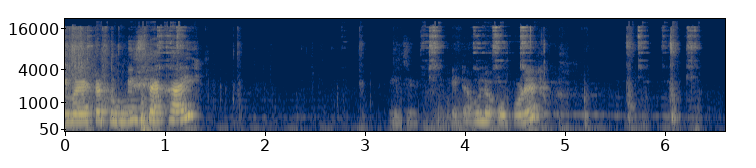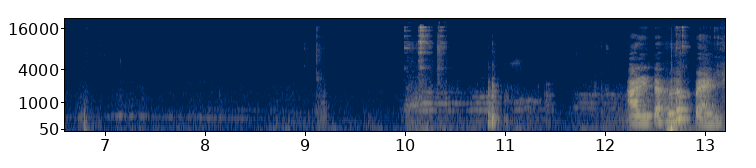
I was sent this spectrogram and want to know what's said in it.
এবার একটা টু পিস দেখাই। এই যে, এটা হলো ওপরের। আর এটা হলো প্যান্ট।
